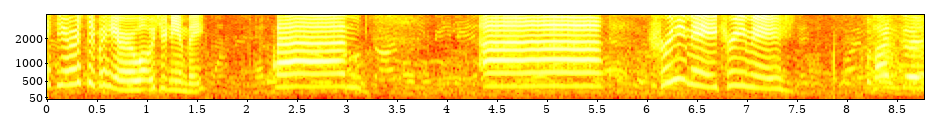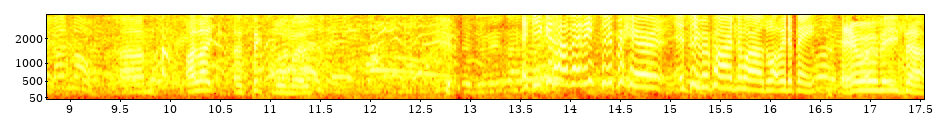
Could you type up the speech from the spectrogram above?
If you were a superhero, what would your name be? Um, uh, creamy, creamy. Pandas. Um, I like uh, six formers. If you could have any superhero superpower in the world, what would it be? It would be to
